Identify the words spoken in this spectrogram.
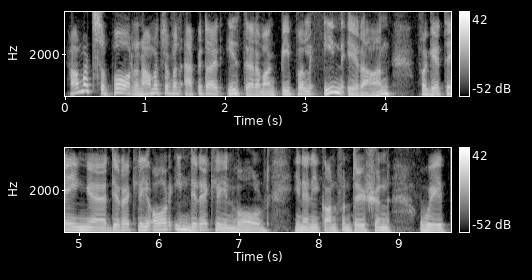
How much support and how much of an appetite is there among people in Iran for getting uh, directly or indirectly involved in any confrontation with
